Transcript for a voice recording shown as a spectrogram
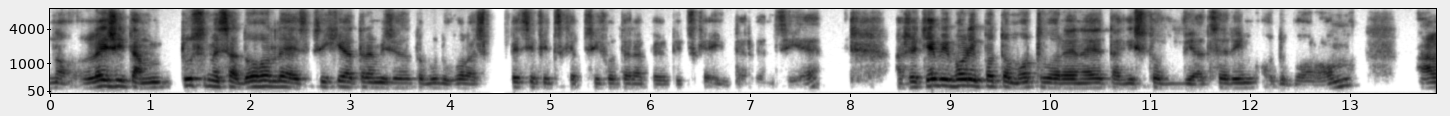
no, leží tam, tu sme sa dohodli aj s psychiatrami, že sa to budú volať špecifické psychoterapeutické intervencie a že tie by boli potom otvorené takisto viacerým odborom. A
